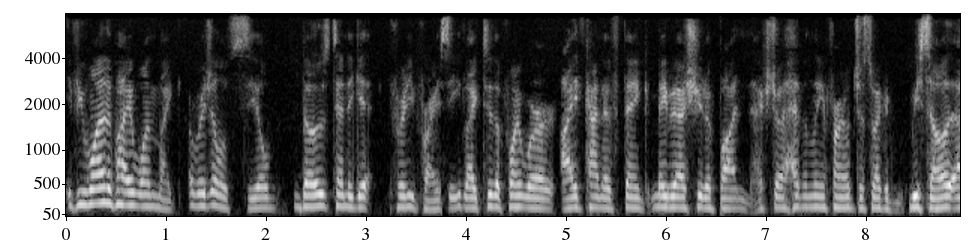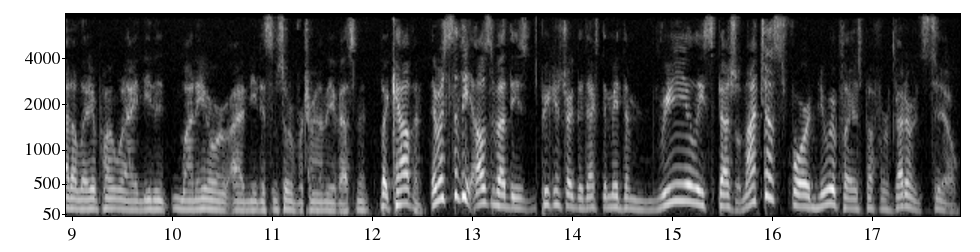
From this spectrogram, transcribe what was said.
if you wanted to buy one like original sealed, those tend to get pretty pricey. Like to the point where I kind of think maybe I should have bought an extra Heavenly Inferno just so I could resell it at a later point when I needed money or I needed some sort of return on the investment. But Calvin, there was something else about these pre-constructed decks that made them really special, not just for newer players but for veterans too.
